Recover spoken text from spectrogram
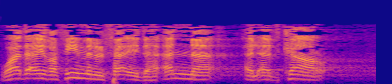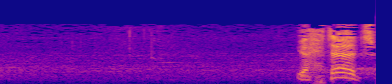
وهذا أيضا فيه من الفائدة أن الأذكار يحتاج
